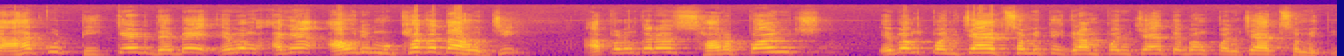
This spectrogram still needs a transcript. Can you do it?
କାହାକୁ ଟିକେଟ୍ ଦେବେ ଏବଂ ଆଜ୍ଞା ଆହୁରି ମୁଖ୍ୟ କଥା ହେଉଛି ଆପଣଙ୍କର ସରପଞ୍ଚ ଏବଂ ପଞ୍ଚାୟତ ସମିତି ଗ୍ରାମ ପଞ୍ଚାୟତ ଏବଂ ପଞ୍ଚାୟତ ସମିତି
